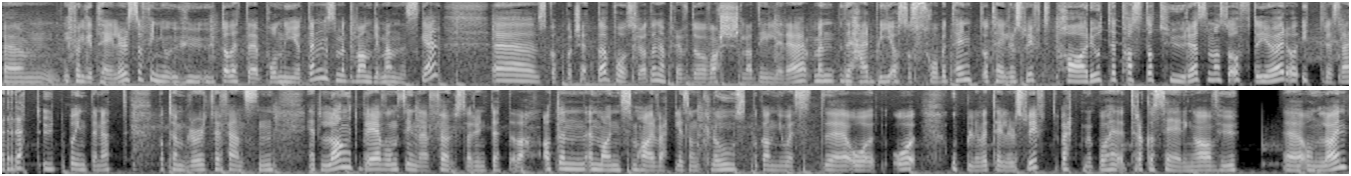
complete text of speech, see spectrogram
Um, ifølge Taylor så finner jo hun ut av dette på nyhetene som et vanlig menneske. Uh, Scott Borchetta påstår at han har prøvd å varsle tidligere, men det her blir altså så betent, og Taylor Swift tar jo til tastaturet, som han så ofte gjør, og ytrer seg rett ut på internett, på Tumblr til fansen, et langt brev om sine følelser rundt dette. da. At en, en mann som har vært litt sånn close på Kanye West eh, og, og opplever Taylor Swift, vært med på trakasseringa av hun eh, online,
